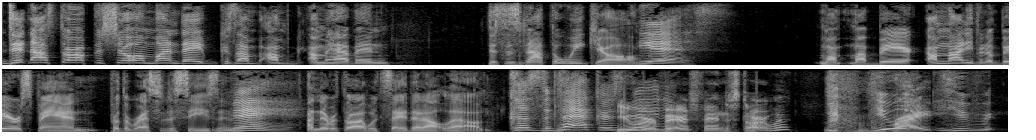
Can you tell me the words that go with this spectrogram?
did not I start off the show on Monday because I'm I'm I'm having this is not the week, y'all. Yes, My my bear I'm not even a Bears fan for the rest of the season. man. I never thought I would say that out loud. Because the Packers. You were a beat 'em. Bears fan to start with? You, right? You,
